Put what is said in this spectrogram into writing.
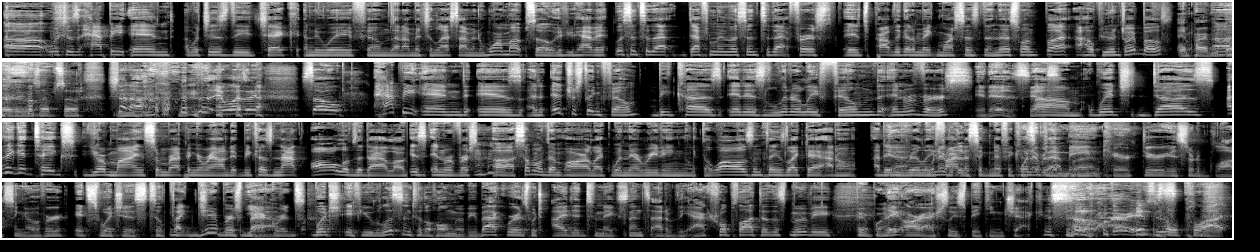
uh, which is Happy End, which is the Czech New Wave film that I mentioned last time in the warm up. So if you haven't listened to that, definitely listen to that first. It's probably going to make more sense than this one, but I hope you enjoy both. And probably uh, better than this episode. Shut up. Mm-hmm. it wasn't. So, Happy End is an interesting film because it is literally filmed in reverse. it is, yes. Um, which does I think it takes your mind some wrapping around it because not all of the dialogue is in reverse. Mm-hmm. Uh, some of them are like when they're reading like, the laws and things like that. I don't, I didn't Yeah. really Whenever find the- the significance. Whenever of that, the main but, character is sort of glossing over, it switches to like gibberish Yeah. backwards. Which, if you listen to the whole movie backwards, which I did to make sense out of the actual plot to this movie, Fair point. they are actually speaking Czech. So There is no plot.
